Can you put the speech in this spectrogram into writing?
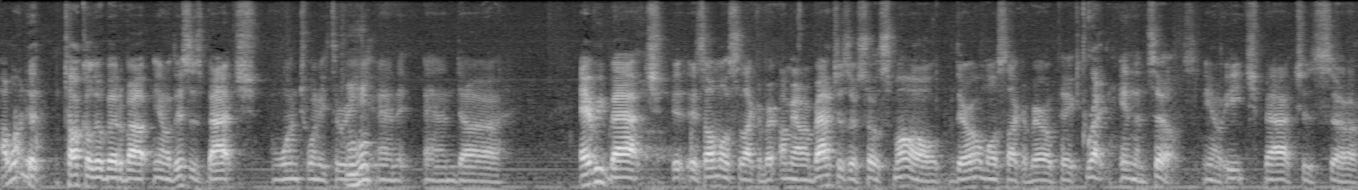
I want to talk a little bit about you know this is batch 123 Mhm. and and uh, every batch it, it's almost like a bar- I mean our batches are so small they're almost like a barrel pick Right. in themselves. You know each batch is uh,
